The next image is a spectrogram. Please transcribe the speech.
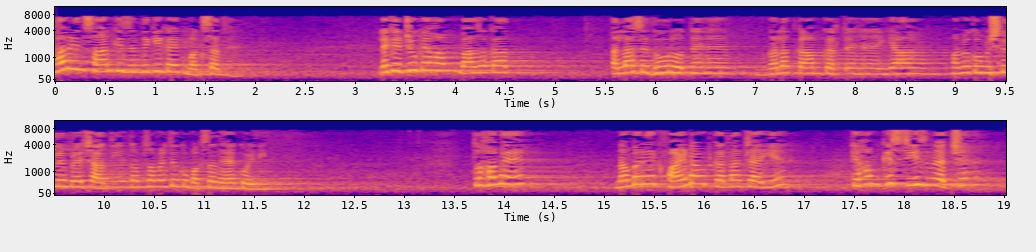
ہر انسان کی زندگی کا ایک مقصد ہے۔ لیکن چونکہ ہم بعض اوقات اللہ سے دور ہوتے ہیں، غلط کام کرتے ہیں یا ہمیں کوئی مشکلیں پیش آتی ہیں، تو ہم سمجھتے کوئی مقصد ہے، کوئی نہیں۔ تو ہمیں نمبر ایک فائنڈ آؤٹ کرنا چاہیے کہ ہم کس چیز میں اچھے ہیں،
